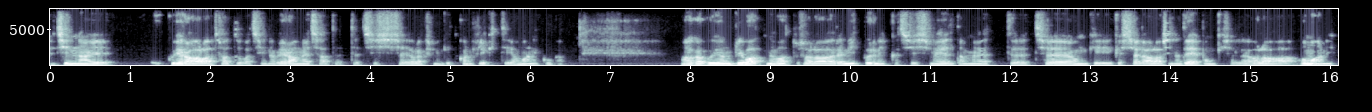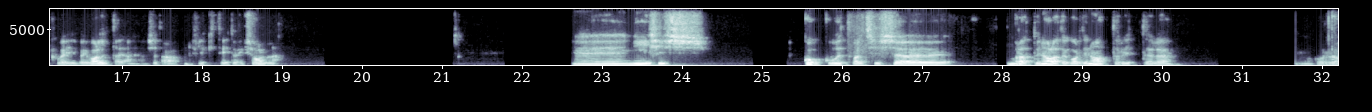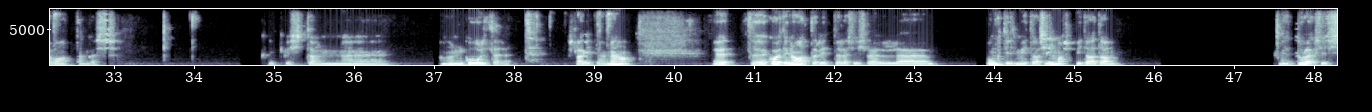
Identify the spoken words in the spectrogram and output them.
et sinna, kui eraalad satuvad sinna või erametsad, et, et siis ei oleks mingit konflikti omanikuga. Aga kui on privaatne vaatlusala remiitpõrnikad, siis me eeldame, et, et see ongi, kes selle ala sinna teeb, ongi selle ala omanik või, või valdaja ja seda konflikti ei tohiks olla niisiis kokkuvõtvalt siis äh, maratoni alade koordinaatoritele. ma korra vaatan, kas kõik vist on, äh, on kuuldel, et slaidi on näha. et äh, koordinaatoritele siis veel punktid, mida silmas pidada. et tuleks siis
